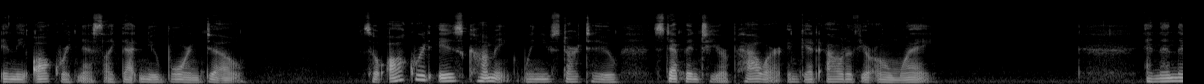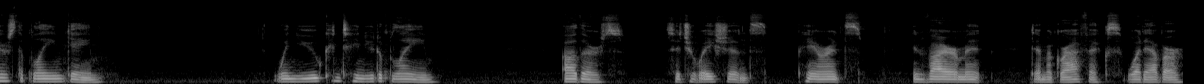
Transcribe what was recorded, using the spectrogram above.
in the awkwardness like that newborn doe. So, awkward is coming when you start to step into your power and get out of your own way. And then there's the blame game. When you continue to blame others, situations, parents, environment, demographics, whatever,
